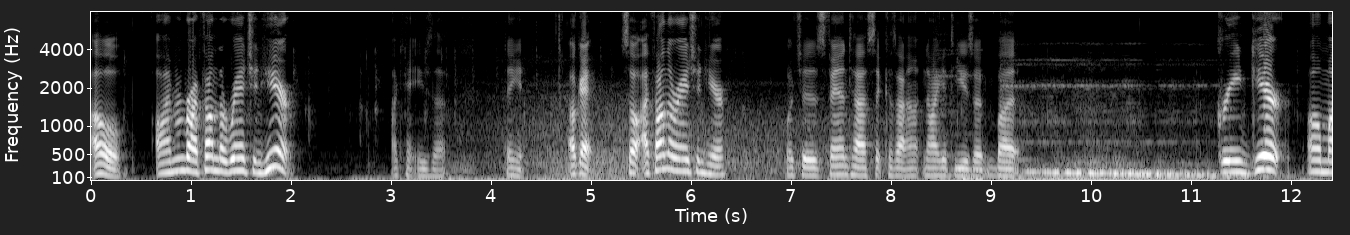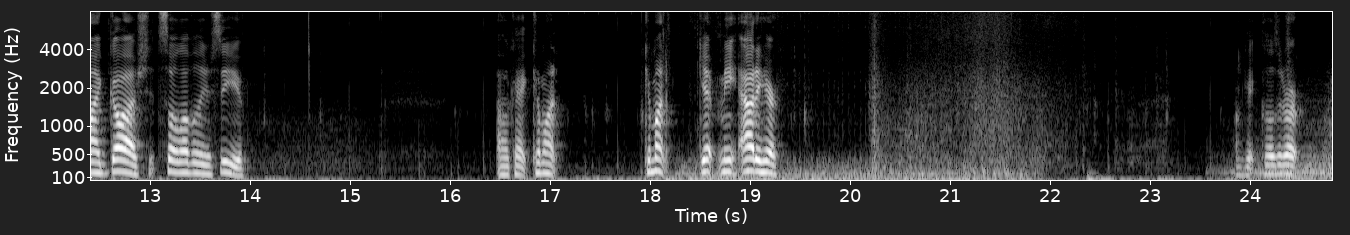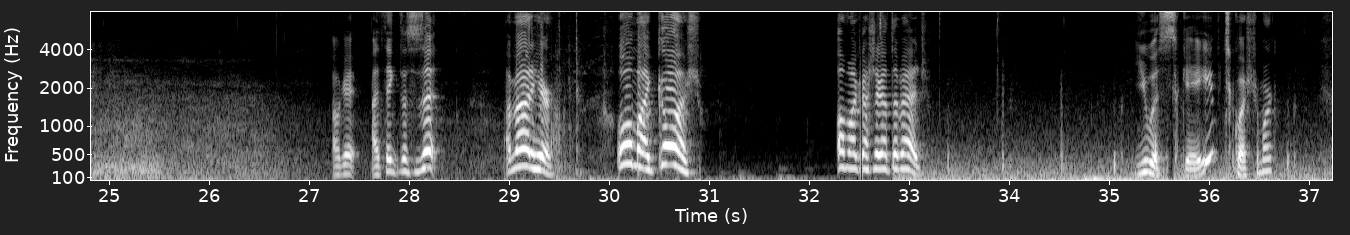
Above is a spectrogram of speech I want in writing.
Oh. Oh, I remember I found the ranch in here. I can't use that. Dang it. Okay, so I found the ranch in here, which is fantastic because I now I get to use it. But green gear. Oh my gosh, it's so lovely to see you. Okay, come on, come on, get me out of here. Okay, close the door. Okay, I think this is it. I'm out of here. Oh my gosh. Oh my gosh, I got the badge. You escaped? Question mark.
